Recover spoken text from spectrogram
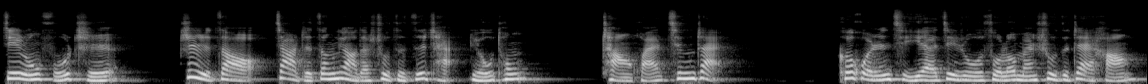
金融扶持制造价值增量的数字资产流通，偿还清债。合伙人企业进入所罗门数字债行，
